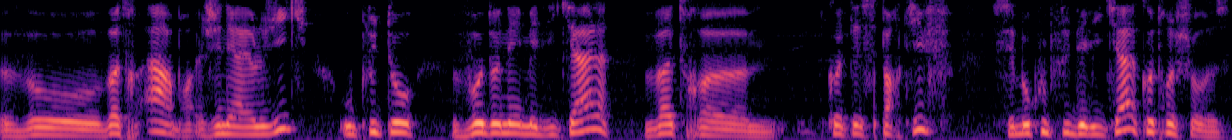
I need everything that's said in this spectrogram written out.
votre arbre généalogique, ou plutôt vos données médicales, votre euh, côté sportif, c'est beaucoup plus délicat qu'autre chose.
